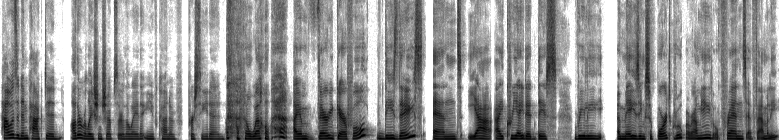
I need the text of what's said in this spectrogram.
How has it impacted other relationships or the way that you've kind of proceeded? well, I am very careful these days. And yeah, I created this really amazing support group around me of friends and family.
